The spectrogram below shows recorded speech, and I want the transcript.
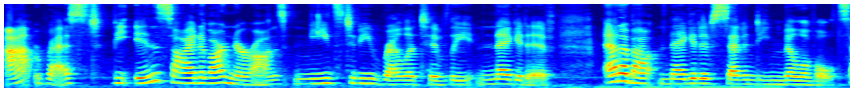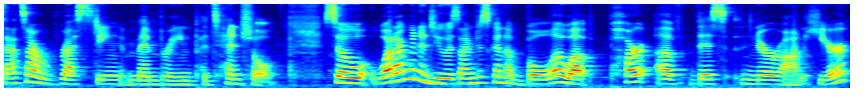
at rest, the inside of our neurons needs to be relatively negative at about negative 70 millivolts. That's our resting membrane potential. So what I'm going to do is I'm just going to blow up part of this neuron here.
